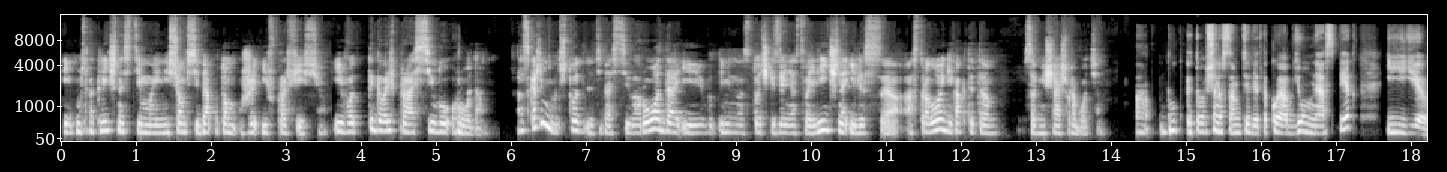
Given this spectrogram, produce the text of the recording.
И потому что как личности мы несем себя потом уже и в профессию. И вот ты говоришь про силу рода. Расскажи мне, вот что для тебя сила рода, и вот именно с точки зрения своей личной или с э, астрологией, как ты это совмещаешь в работе? А, ну, это вообще на самом деле такой объемный аспект. И э,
